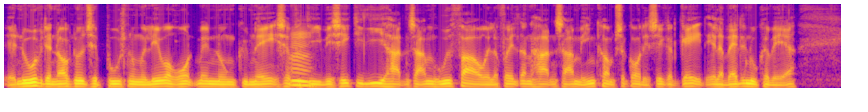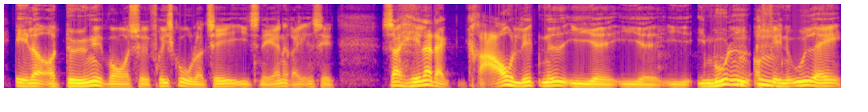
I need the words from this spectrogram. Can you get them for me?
øh, nu er vi da nok nødt til at busse nogle elever rundt med nogle gymnasier, mm. fordi hvis ikke de lige har den samme hudfarve, eller forældrene har den samme indkomst, så går det sikkert galt, eller hvad det nu kan være. Eller at dynge vores friskoler til i et snærende regelsæt så heller der grave lidt ned i, øh, i, øh, i, i mulden og finde ud af,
